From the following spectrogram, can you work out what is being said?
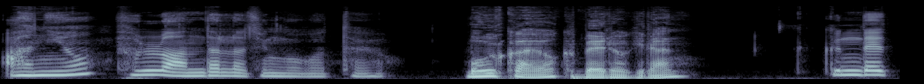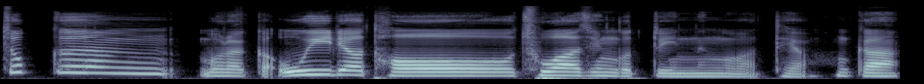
아니요. 별로 안 달라진 것 같아요. 뭘까요? 그 매력이란? 근데 조금 뭐랄까 오히려 더 좋아진 것도 있는 것 같아요. 그러니까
